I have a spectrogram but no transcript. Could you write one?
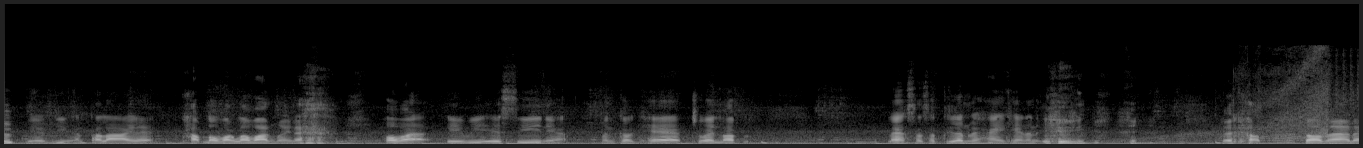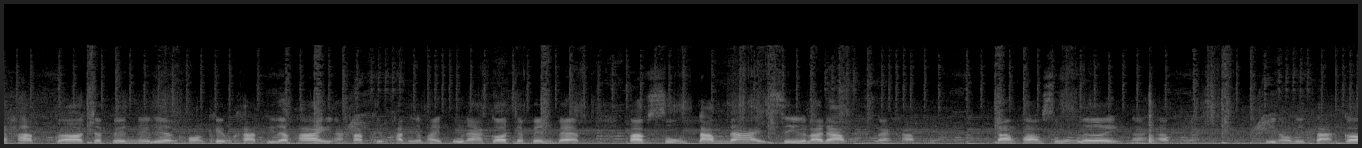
ลึกเนี่ยยิ่งอันตรายแหละขับระวังระวังหน่อยนะ เพราะว่า AVAC เนี่ยมันก็แค่ช่วยรับแรงสั่นสะเทือนไว้ให้แค่นั้นเองนะครับต่อมานะครับก็จะเป็นในเรื่องของเข็มขัดนิรภัยนะครับเข็มขัดนิรภัยคู่หน้าก็จะเป็นแบบปรับสูงต่ำได้ 4 ระดับนะครับตามความสูงเลยนะครับเนี่ยพี่โนบิตะก็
